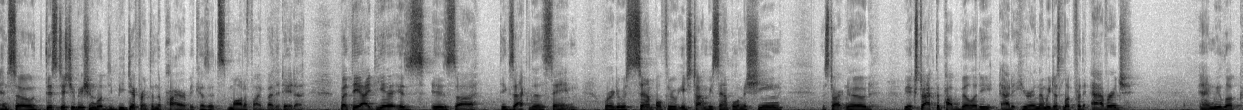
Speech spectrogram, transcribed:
And so this distribution will be different than the prior because it's modified by the data. But the idea is, is uh, exactly the same. We're going to sample through each time we sample a machine, the start node, we extract the probability, add it here, and then we just look for the average, and we look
